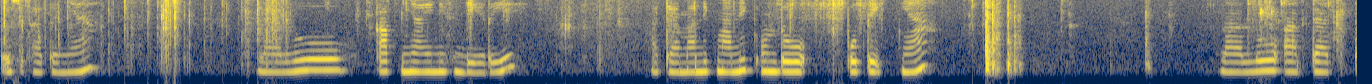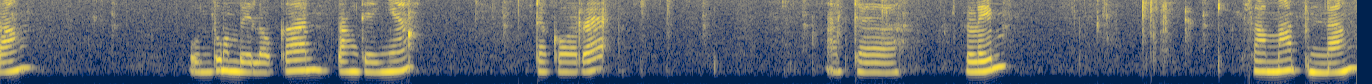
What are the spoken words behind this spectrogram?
tusuk satenya lalu cupnya ini sendiri. Ada manik-manik untuk putiknya. Lalu ada tang untuk membelokkan tangkainya. Ada korek ada lem sama benang.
